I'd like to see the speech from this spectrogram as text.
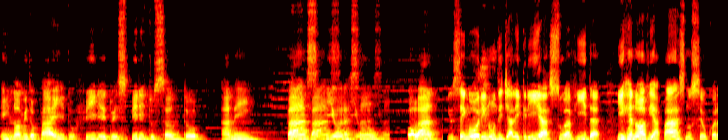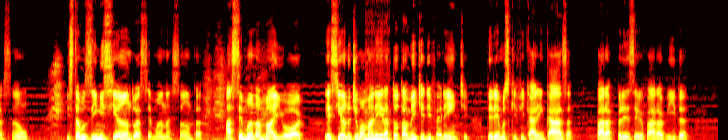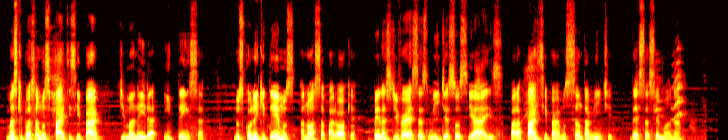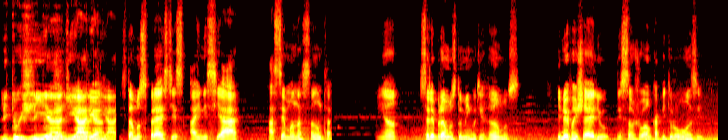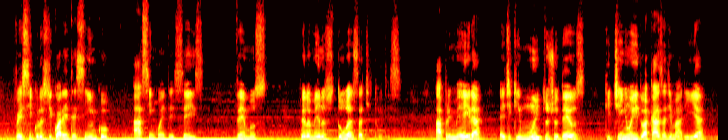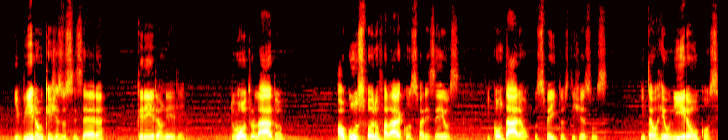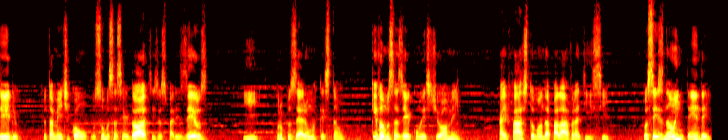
Em nome do Pai, do Filho e do Espírito Santo. Amém. Paz, Paz e, oração. e oração. Olá! Que o Senhor inunde de alegria a sua vida e renove a paz no seu coração. Estamos iniciando a Semana Santa, a semana maior. Esse ano de uma maneira totalmente diferente. Teremos que ficar em casa para preservar a vida mas que possamos participar de maneira intensa. Nos conectemos à nossa paróquia pelas diversas mídias sociais para participarmos santamente desta semana. Liturgia, Liturgia diária. diária. Estamos prestes a iniciar a Semana Santa. Amanhã celebramos Domingo de Ramos. E no Evangelho de São João, capítulo 11, versículos de 45 a 56, vemos pelo menos duas atitudes. A primeira é de que muitos judeus que tinham ido à casa de Maria e viram o que Jesus fizera, creram nele. Do outro lado, alguns foram falar com os fariseus e contaram os feitos de Jesus. Então reuniram o conselho juntamente com os sumos sacerdotes e os fariseus, e propuseram uma questão: O que vamos fazer com este homem? Caifás, tomando a palavra, disse: Vocês não entendem.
